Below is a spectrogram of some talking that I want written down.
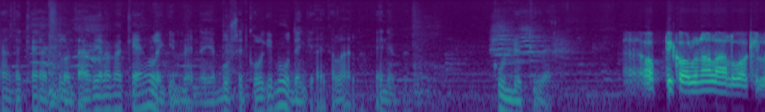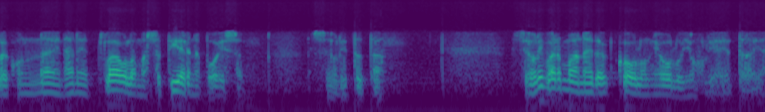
täältä kerran silloin tää vielä väkeä olikin mennä ja bussit kulki muutenkin aika lailla enemmän kuin nykyään. Oppikoulun alaluokilla, kun näin hänet laulamassa Tiernäpoissa. Se oli, tota, se oli varmaan näitä koulun joulujuhlia jotain ja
